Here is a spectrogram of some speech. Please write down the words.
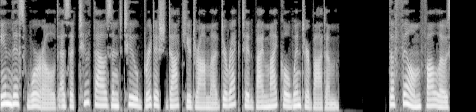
In This World is a 2002 British docudrama directed by Michael Winterbottom. The film follows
